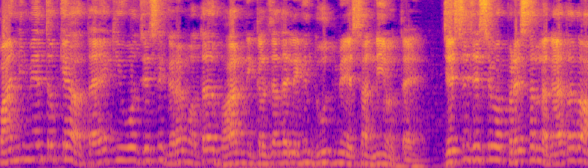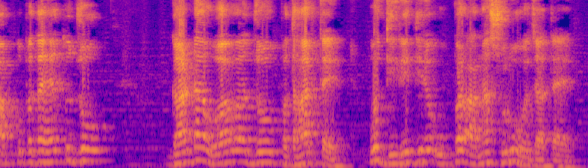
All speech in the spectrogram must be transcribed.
पानी में तो क्या होता है कि वो जैसे गर्म होता है, बाहर निकल जाता है, लेकिन दूध में ऐसा नहीं होता है। जैसे जैसे वो प्रेशर लगाता है तो आपको पता है तो जो गाढ़ा हुआ हुआ जो पदार्थ है, वो धीरे धीरे ऊपर आना शुरू हो जाता है।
